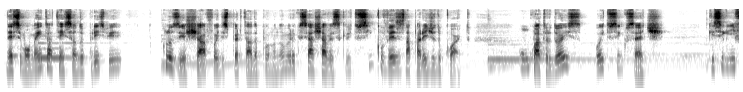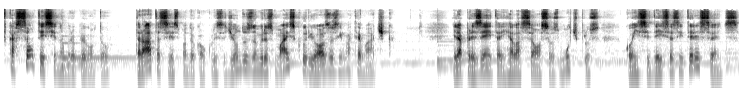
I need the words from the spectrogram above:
Nesse momento, a atenção do príncipe Inclusive, Chá foi despertada por um número que se achava escrito cinco vezes na parede do quarto. 142857. Que significação tem esse número? perguntou. Trata-se, respondeu o calculista, de um dos números mais curiosos em matemática. Ele apresenta, em relação aos seus múltiplos, coincidências interessantes.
